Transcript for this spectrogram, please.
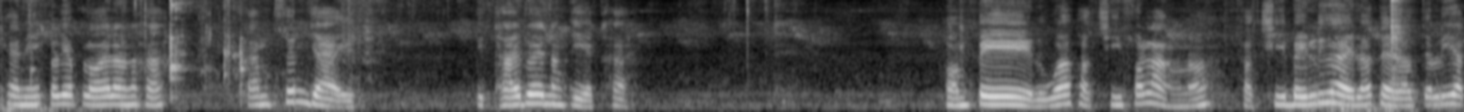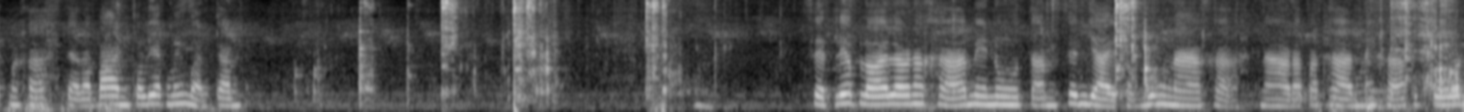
แค่นี้ก็เรียบร้อยแล้วนะคะตามเส้นใหญ่ปิดท้ายด้วยนางเอกค่ะหอมเปรหรือว่าผักชีฝรั่งเนาะผักชีใบเลื่อย แล้วแต่เราจะเรียกนะคะ แต่ละบ้านก็เรียกไม่เหมือนกัน เสร็จเรียบร้อยแล้วนะคะ เมนูตำเส้นใหญ่ผักบุ้งนาค่ะ นารับประทานไหมคะทุกคน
